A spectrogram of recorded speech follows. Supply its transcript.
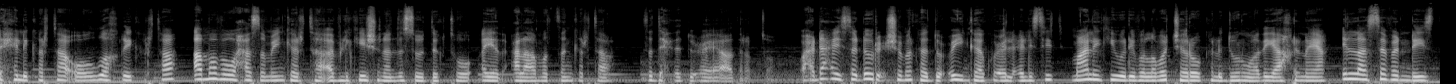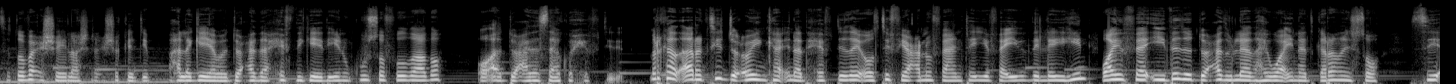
dhex heli kartaa oo ugu akhriyi kartaa amaba waxaad samayn kartaa application aad la soo degto ayaad calaamadsan kartaa saddexda duco ee aad rabto waxaa dhacaysa dhowr cisho markaad ducooyinkaa ku celcelisid. Maalinkii weliba laba jeer oo kala duwan waa adiga akhrinaya. Ilaa seven days toddoba cisho ilaa shan cisho kadib waxaa laga yaabaa ducada xifdigeedii inuu kuu soo fududaado oo aad ducada saa ku xifdidid markaad aragtid ducooyinka inaad xifdiday oo si fiican u fahantay iyo faa'iidada leeyihiin waayo faa'iidada ducadu leedahay waa inaad garanayso si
